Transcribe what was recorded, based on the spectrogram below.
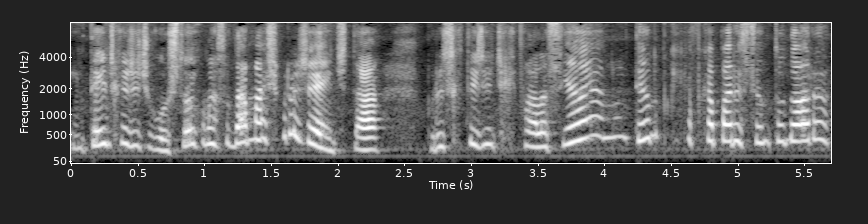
entende que a gente gostou e começa a dar mais pra gente, tá? Por isso que tem gente que fala assim, ah, eu não entendo porque fica aparecendo toda hora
